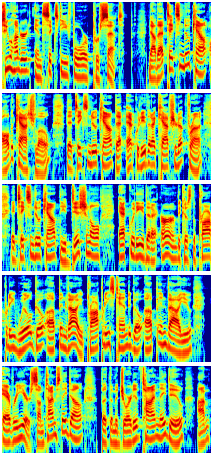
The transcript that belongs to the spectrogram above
264%. Now, that takes into account all the cash flow. That takes into account that equity that I captured up front. It takes into account the additional equity that I earn because the property will go up in value. Properties tend to go up in value every year. Sometimes they don't, but the majority of the time they do. I'm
